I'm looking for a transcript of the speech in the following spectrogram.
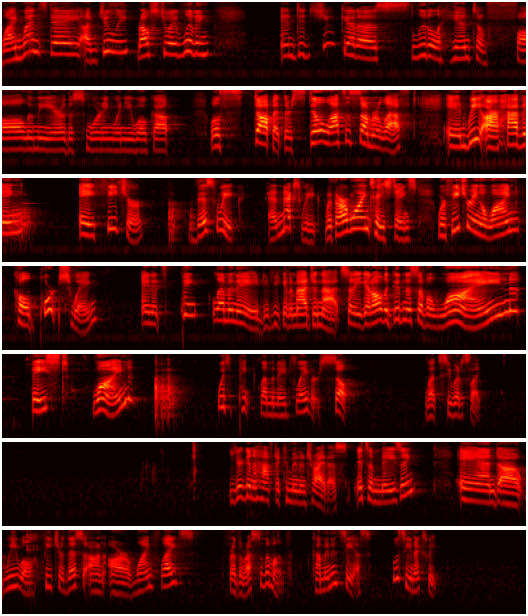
Wine Wednesday. I'm Julie, Ralph's Joy of Living. And did you get a little hint of fall in the air this morning when you woke up? Well, stop it. There's still lots of summer left. And we are having a feature this week and next week with our wine tastings. We're featuring a wine called Port Swing, and it's pink lemonade, if you can imagine that. So you get all the goodness of a wine based wine with pink lemonade flavors. So let's see what it's like. You're going to have to come in and try this. It's amazing. And uh, we will feature this on our wine flights for the rest of the month. Come in and see us. We'll see you next week.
